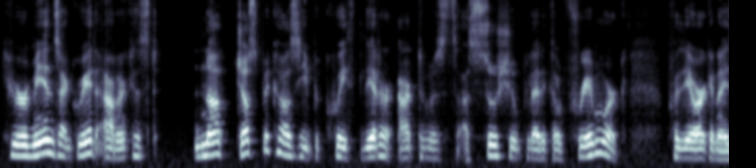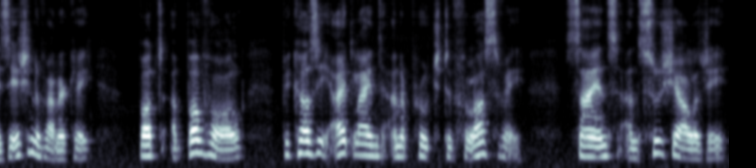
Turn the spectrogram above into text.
He remains a great anarchist not just because he bequeathed later activists a socio political framework for the organisation of anarchy, but above all because he outlined an approach to philosophy, science, and sociology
